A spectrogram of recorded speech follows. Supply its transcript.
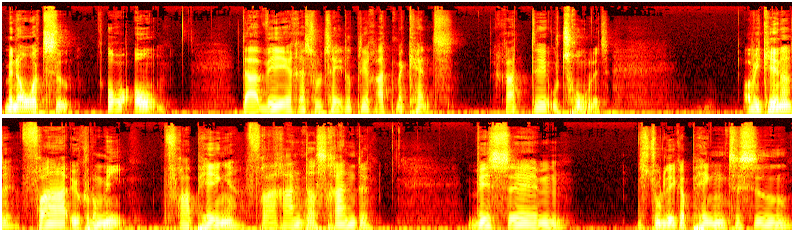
Men over tid, over år, der vil resultatet blive ret markant, ret øh, utroligt. Og vi kender det fra økonomi, fra penge, fra renters rente. Hvis, øh, hvis du lægger penge til side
